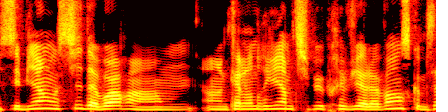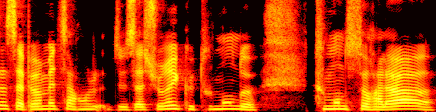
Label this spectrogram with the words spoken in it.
c'est bien aussi d'avoir un, un, calendrier un petit peu prévu à l'avance, comme ça, ça permet de s'assurer que tout le monde, tout le monde sera là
